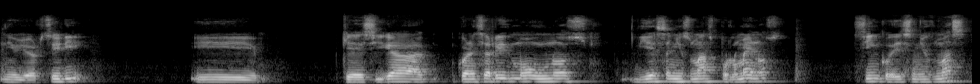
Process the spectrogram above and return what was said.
New York City y que siga con ese ritmo unos 10 años más por lo menos, 5 o 10 años más,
